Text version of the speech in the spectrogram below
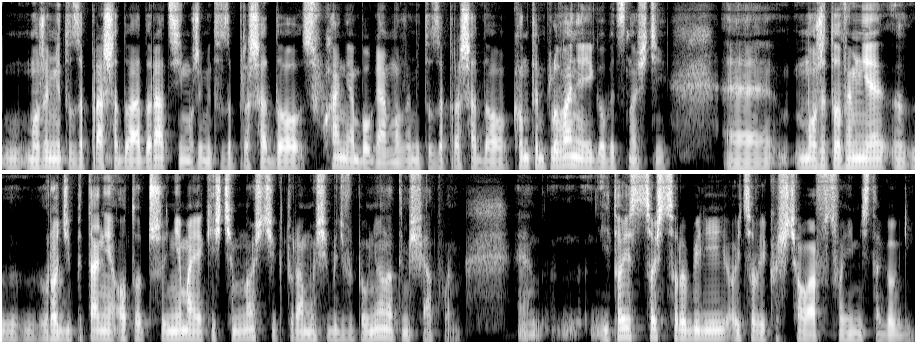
może mnie to zaprasza do adoracji, może mnie to zaprasza do słuchania Boga, może mnie to zaprasza do kontemplowania Jego obecności. E, może to we mnie y, y, rodzi pytanie o to, czy nie ma jakiejś ciemności, która musi być wypełniona tym światłem. E, I to jest coś, co robili ojcowie Kościoła w swojej mistagogii.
